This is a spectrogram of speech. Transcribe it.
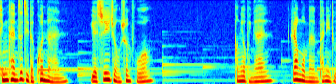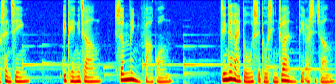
轻看自己的困难，也是一种顺服哦。朋友平安，让我们陪你读圣经，一天一章，生命发光。今天来读《使徒行传》第二十章。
